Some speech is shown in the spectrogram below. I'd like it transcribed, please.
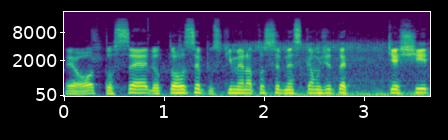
jo, to se, do toho se pustíme, na to se dneska můžete těšit.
